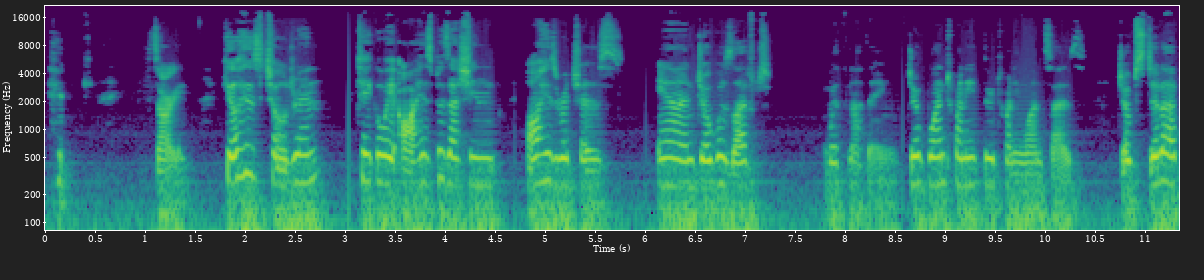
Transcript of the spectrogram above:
sorry, kill his children, take away all his possessions, all his riches, and Job was left with nothing. Job 120 through 21 says, Job stood up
